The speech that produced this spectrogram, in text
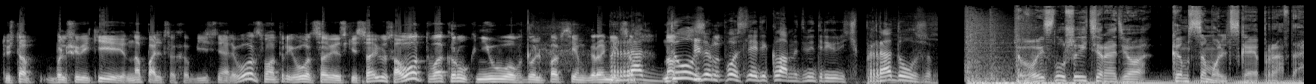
То есть там большевики на пальцах объясняли, вот смотри, вот Советский Союз, а вот вокруг него вдоль по всем границам. Продолжим Натыкан... после рекламы, Дмитрий Юрьевич, продолжим. Вы слушаете радио «Комсомольская правда».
